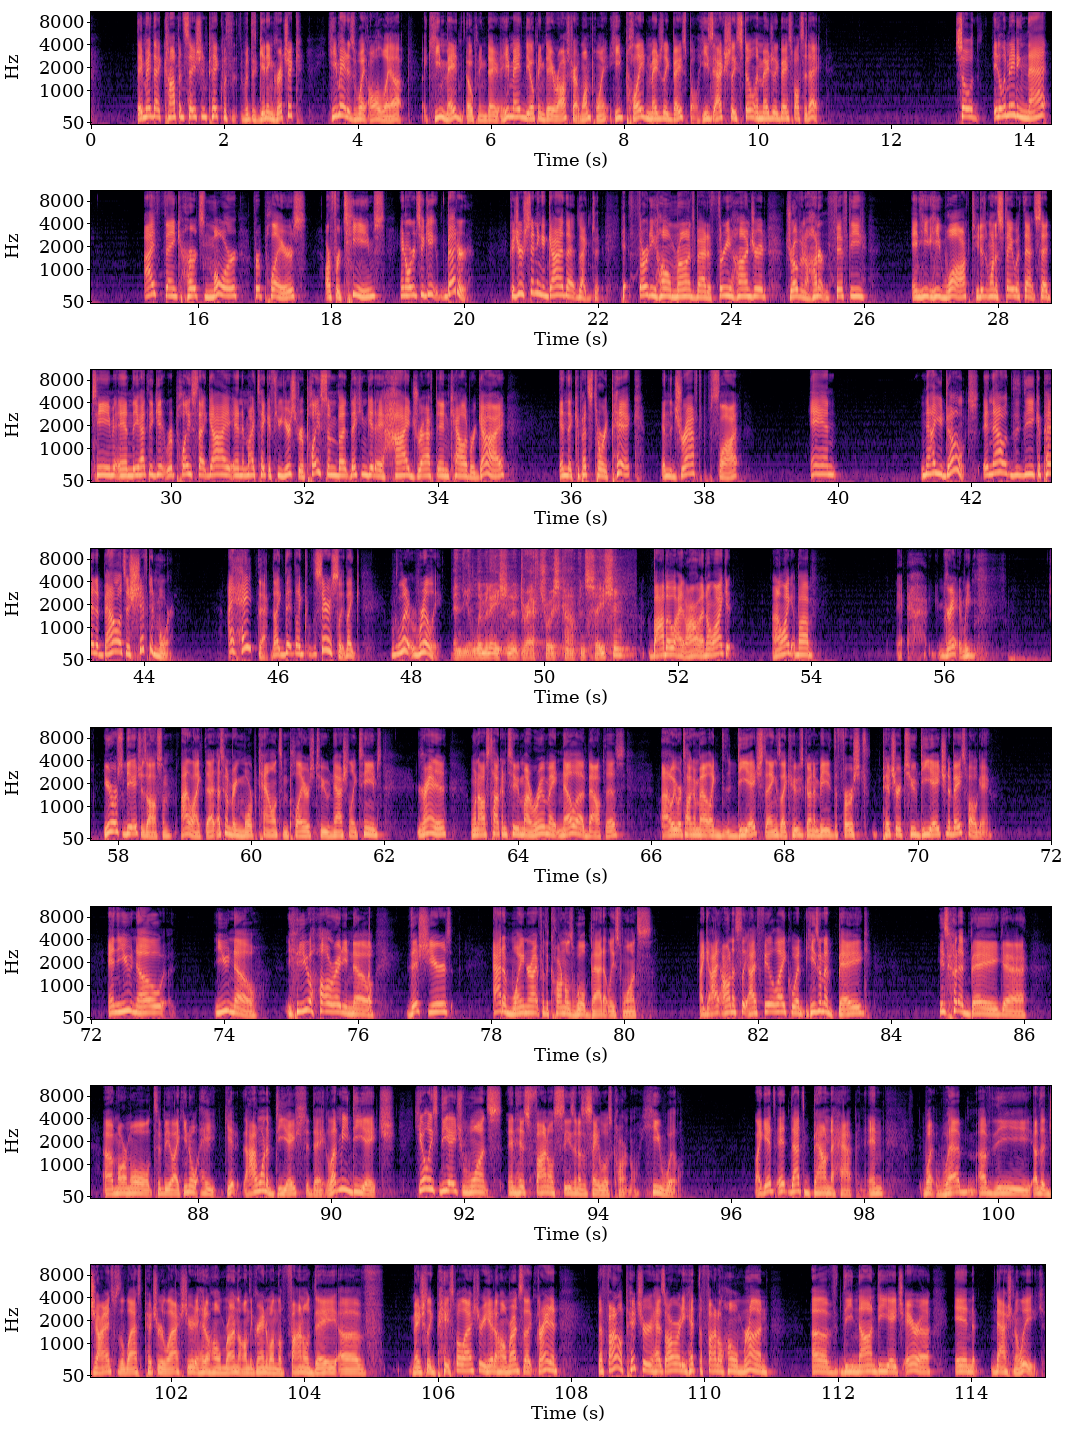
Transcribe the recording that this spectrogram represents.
they made that compensation pick with with getting Grichuk. He made his way all the way up. Like he made opening day. He made the opening day roster at one point. He played in Major League Baseball. He's actually still in Major League Baseball today. So eliminating that, I think hurts more for players or for teams in order to get better. Because you're sending a guy that like hit 30 home runs, batted 300, drove in 150, and he he walked. He doesn't want to stay with that said team, and they have to get replace that guy, and it might take a few years to replace him, but they can get a high draft in caliber guy in the compensatory pick in the draft slot, and now you don't, and now the, the competitive balance is shifted more. I hate that. Like that, like seriously, like li- really, and the elimination of draft choice compensation Bobo. I I don't like it. I don't like it, Bob. Great. We Universal DH is awesome. I like that. That's going to bring more talents and players to National League teams. Granted, when I was talking to my roommate Noah about this, uh, we were talking about like DH things, like who's going to be the first pitcher to DH in a baseball game. And you know, you know, you already know this year's Adam Wainwright for the Cardinals will bat at least once. Like I honestly, I feel like when he's gonna beg, he's gonna beg uh, uh, Marmol to be like, you know, hey, get, I want to DH today. Let me DH. At least DH once in his final season as a St. Louis Cardinal. He will. Like it, it that's bound to happen. And what Webb of the of the Giants was the last pitcher last year to hit a home run on the granted on the final day of Major League Baseball last year. He hit a home run. So that, granted, the final pitcher has already hit the final home run of the non DH era in National League.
